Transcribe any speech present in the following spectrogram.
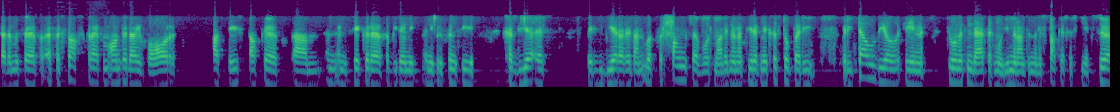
So hulle moes 'n verslag skryf om aan te dui waar asbestakke um in in sekere gebiede in die in die provinsie geleë is met die idee dat dit dan ook vervang sou word maar dit nou natuurlik net gestop by die by die teldeel en 230 miljoen rand in hulle sakke gesteek. So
